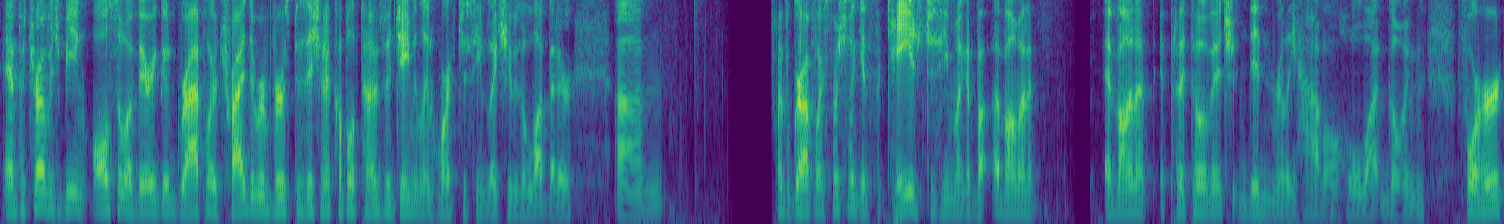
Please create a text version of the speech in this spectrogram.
And Petrovic, being also a very good grappler, tried the reverse position a couple of times, but Jamey-Lyn Horth just seemed like she was a lot better. Um, of a grappler, especially against the cage, just seemed like Ivana Ivana Petrovic didn't really have a whole lot going for her,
